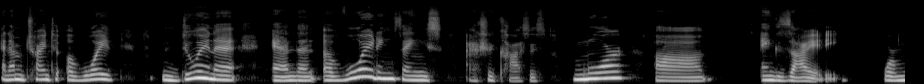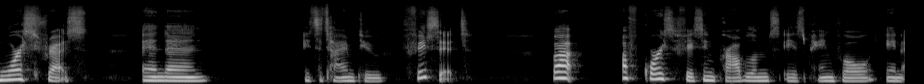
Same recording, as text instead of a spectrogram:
and i'm trying to avoid doing it and then avoiding things actually causes more uh, anxiety or more stress and then it's a time to fix it. But of course, facing problems is painful in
